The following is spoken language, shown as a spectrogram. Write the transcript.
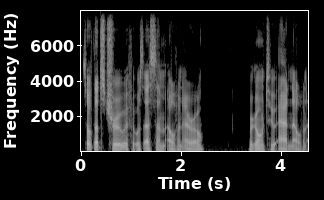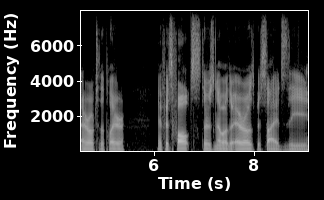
So if that's true, if it was SM Elven Arrow, we're going to add an Elven Arrow to the player. If it's false, there's no other arrows besides the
